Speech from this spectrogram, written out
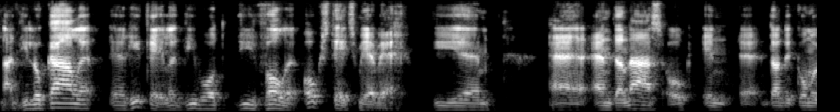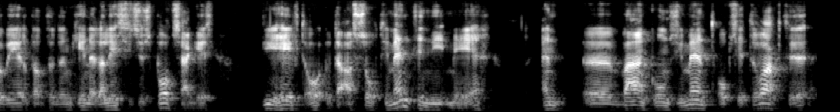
Nou, die lokale uh, retailer, die, wordt, die vallen ook steeds meer weg. Die, uh, uh, en daarnaast ook, in, dat ik kom weer dat het een generalistische sportzaak is, die heeft de assortimenten niet meer. En waar een consument op zit te wachten,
